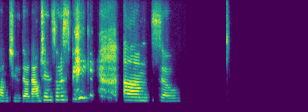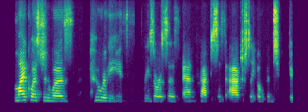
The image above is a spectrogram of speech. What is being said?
come to the mountain, so to speak. um, so my question was, who are these resources and practices actually open to?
